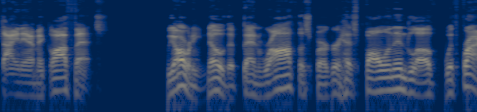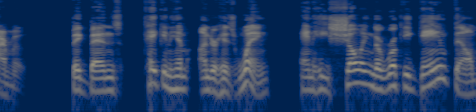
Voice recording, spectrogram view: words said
dynamic offense. We already know that Ben Roethlisberger has fallen in love with Freiermuth. Big Ben's taken him under his wing, and he's showing the rookie game film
